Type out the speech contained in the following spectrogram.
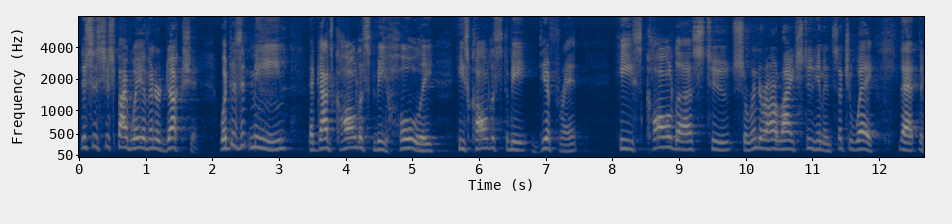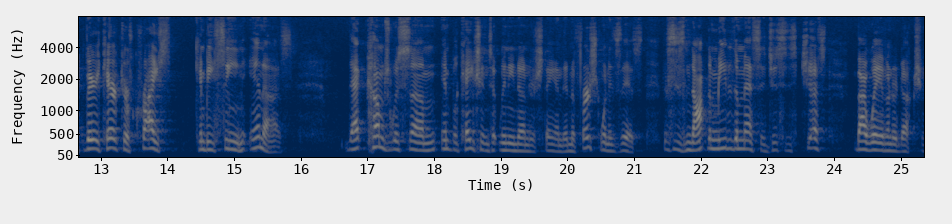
this is just by way of introduction. What does it mean that God's called us to be holy? He's called us to be different. He's called us to surrender our lives to Him in such a way that the very character of Christ can be seen in us. That comes with some implications that we need to understand. And the first one is this this is not the meat of the message, this is just by way of introduction.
